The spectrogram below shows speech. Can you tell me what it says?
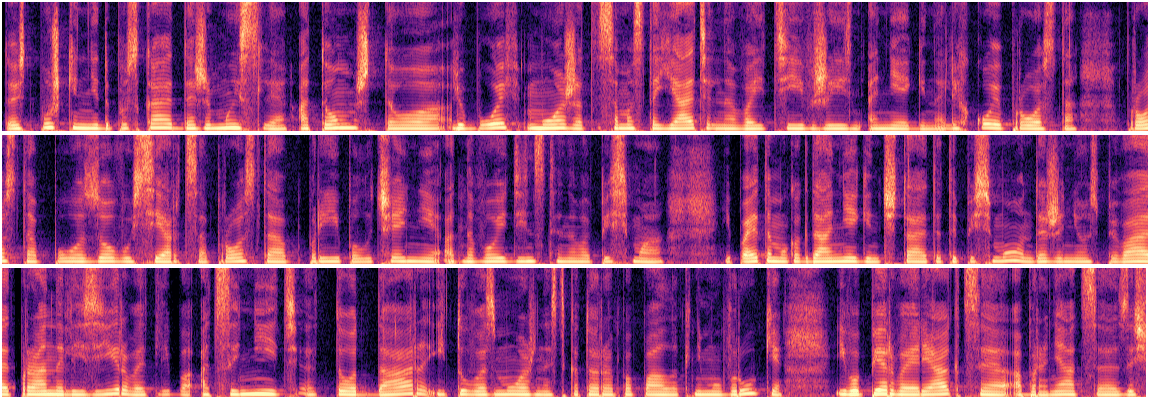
То есть Пушкин не допускает даже мысли о том, что любовь может самостоятельно войти в жизнь Онегина легко и просто, просто по зову сердца, просто при получении одного единственного письма. И поэтому, когда Онегин читает это письмо, он даже не успевает проанализировать, либо оценить тот дар и ту возможность, которая попала к нему в руки. Его первая реакция — обороняться, защищаться,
